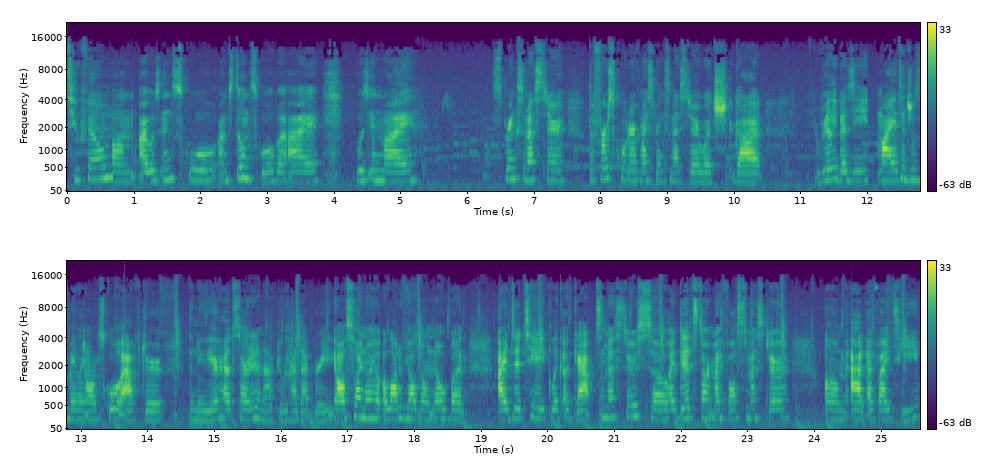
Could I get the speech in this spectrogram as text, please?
to film. Um, I was in school, I'm still in school, but I was in my spring semester, the first quarter of my spring semester, which got really busy. My attention was mainly on school after the new year had started and after we had that break. Also, I know a lot of y'all don't know, but I did take like a gap semester, so I did start my fall semester um, at FIT,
